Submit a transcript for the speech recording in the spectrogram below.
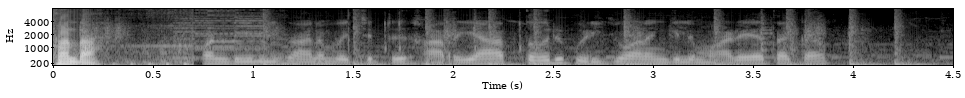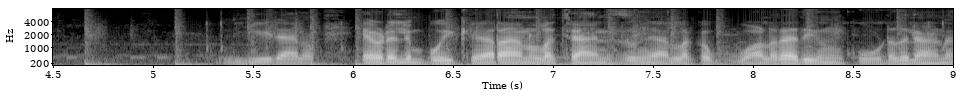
കണ്ട വണ്ടിയിൽ ഈ സാധനം വെച്ചിട്ട് അറിയാത്തവർ പിടിക്കുവാണെങ്കിൽ മഴയത്തൊക്കെ ലീഡാനോ എവിടെയെങ്കിലും പോയി കയറാനുള്ള ചാൻസസും കാര്യങ്ങളൊക്കെ വളരെയധികം കൂടുതലാണ്.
